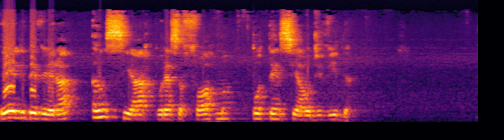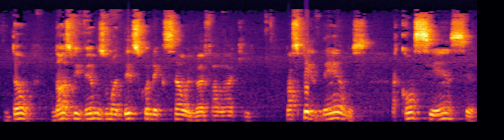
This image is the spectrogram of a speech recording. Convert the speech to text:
ele deverá ansiar por essa forma potencial de vida. Então, nós vivemos uma desconexão, ele vai falar aqui. Nós perdemos a consciência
